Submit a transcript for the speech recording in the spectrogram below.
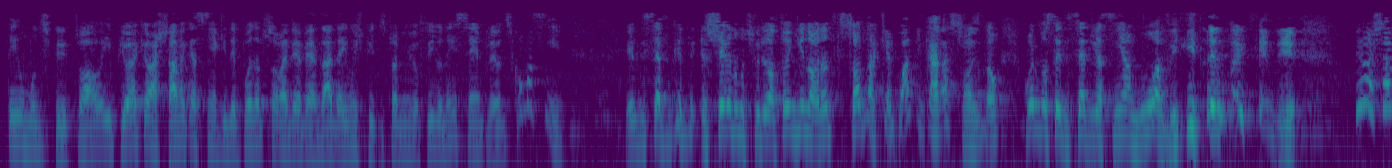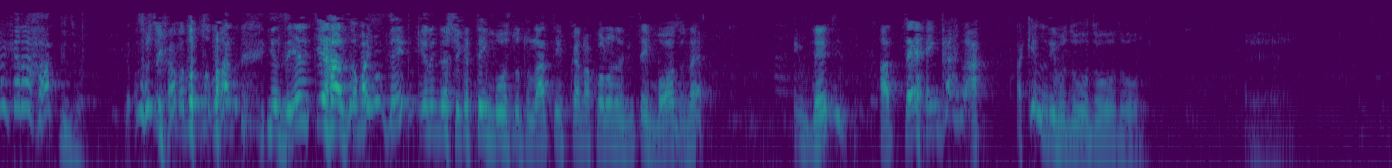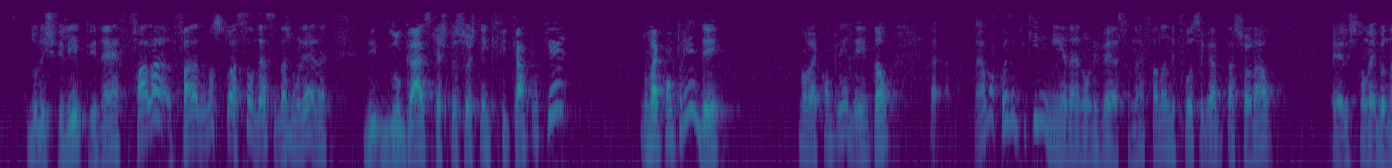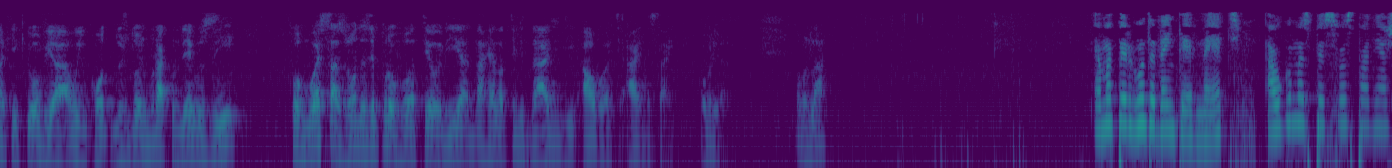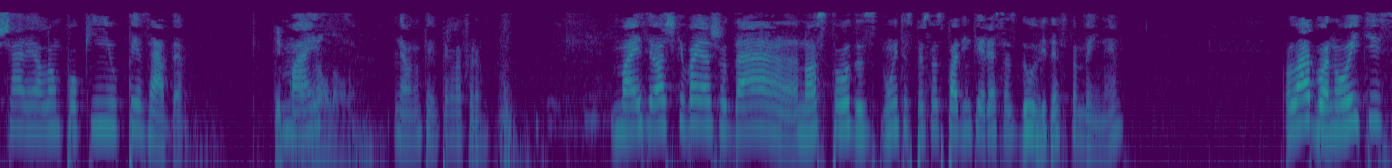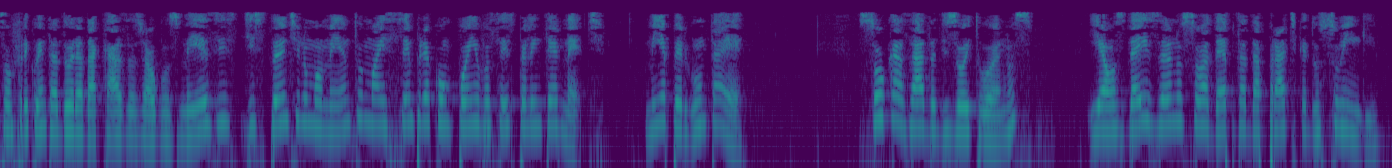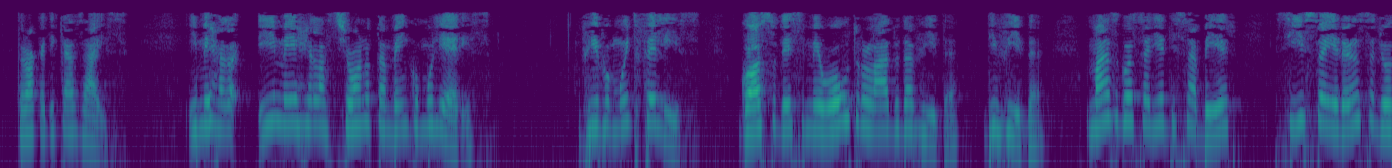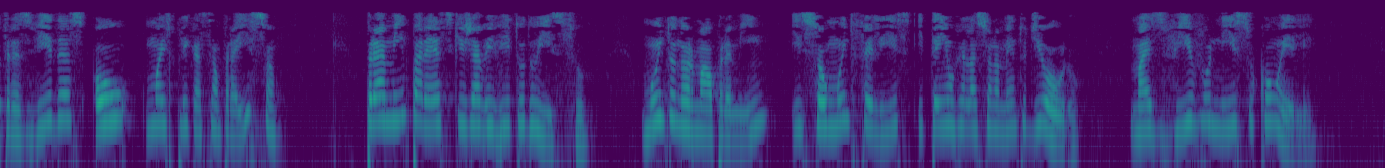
tem o um mundo espiritual. E pior é que eu achava que assim, aqui depois a pessoa vai ver a verdade. Aí um espírito disse para mim, meu filho, nem sempre. Eu disse, como assim? Ele disse, é porque chega no mundo espiritual tão ignorante que só daqui a quatro encarnações. Então, quando você disser, diga assim, em alguma vida, ele vai entender. Eu achava que era rápido. A pessoa chegava do outro lado e ia dizer, ele tinha razão, mas não tem, porque ele ainda chega teimoso do outro lado, tem que ficar numa colônia de teimosos, né? Entende? Até reencarnar. Aquele livro do, do, do, é, do Luiz Felipe, né? Fala, fala de uma situação dessa das mulheres, né? De lugares que as pessoas têm que ficar porque não vai compreender. Não vai compreender. Então, é uma coisa pequenininha né, no universo, né? Falando em força gravitacional, é, eles estão lembrando aqui que houve a, o encontro dos dois buracos negros e formou essas ondas e provou a teoria da relatividade de Albert Einstein. Obrigado. Vamos lá? É uma pergunta da internet. Algumas pessoas podem achar ela um pouquinho pesada. Tem mas... palavrão não, né? Não, não tem palavrão. Mas eu acho que vai ajudar nós todos. Muitas pessoas podem ter essas dúvidas também, né? Olá, boa noite. Sou frequentadora da casa já há alguns meses, distante no momento, mas sempre acompanho vocês pela internet. Minha pergunta é: Sou casada há 18 anos, e há uns 10 anos sou adepta da prática do swing, troca de casais. E me, e me relaciono também com mulheres. Vivo muito feliz. Gosto desse meu outro lado da vida, de vida. Mas gostaria de saber se isso é herança de outras vidas ou uma explicação para isso. Para mim parece que já vivi tudo isso. Muito normal para mim e sou muito feliz e tenho um relacionamento de ouro mas vivo nisso com ele.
